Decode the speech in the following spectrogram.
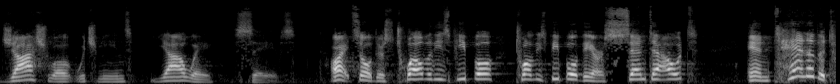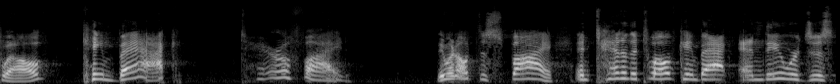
Joshua, which means Yahweh saves. All right, so there's 12 of these people. 12 of these people, they are sent out, and 10 of the 12 came back terrified. They went out to spy, and 10 of the 12 came back, and they were just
